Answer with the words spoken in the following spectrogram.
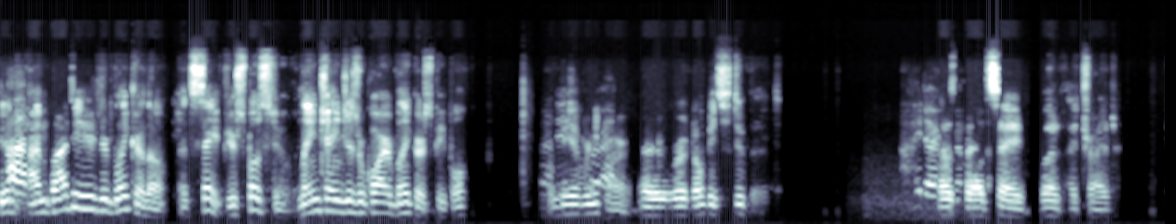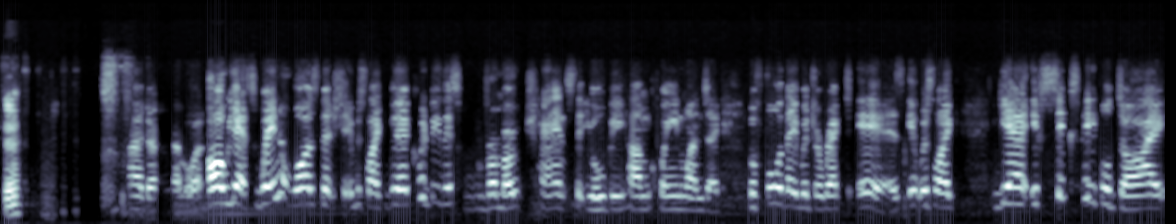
Good. Um, I'm glad you use your blinker though. It's safe. You're supposed to. Lane changes require blinkers, people. Don't be a retard. Or, or don't be stupid. i don't That was remember bad save, but I tried. Okay. I don't remember what oh yes when it was that she, it was like there could be this remote chance that you'll become queen one day before they were direct heirs it was like yeah if six people die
